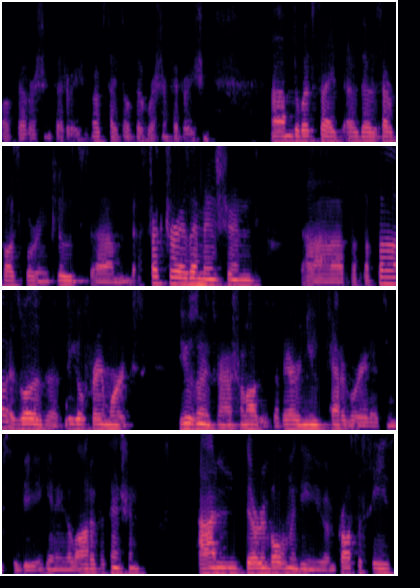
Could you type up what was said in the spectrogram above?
of the Russian Federation, website of the Russian Federation. Um, the website of the cyber policy portal includes um, the structure, as I mentioned, uh, as well as the legal frameworks, views on international law. This is a very new category that seems to be gaining a lot of attention and their involvement in UN processes,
